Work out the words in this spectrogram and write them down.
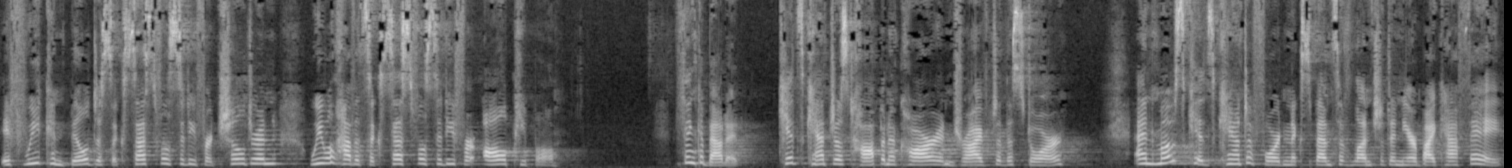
If we can build a successful city for children, we will have a successful city for all people. Think about it. Kids can't just hop in a car and drive to the store. And most kids can't afford an expensive lunch at a nearby cafe.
